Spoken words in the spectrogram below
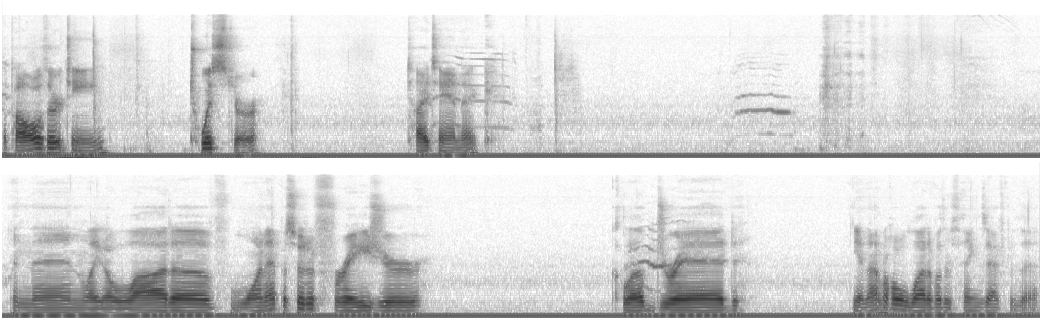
Apollo 13, Twister, Titanic. And then like a lot of one episode of Frasier, Club Dread. Yeah, not a whole lot of other things after that.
